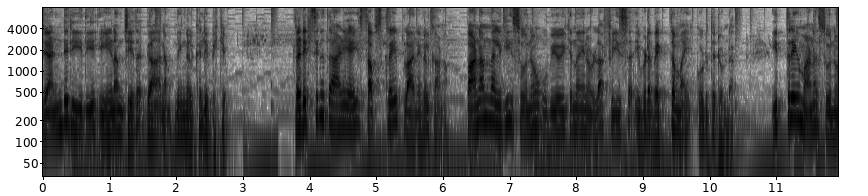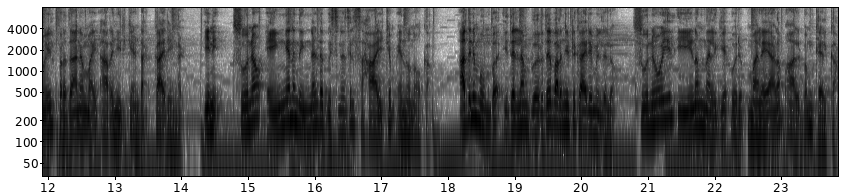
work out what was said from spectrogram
രണ്ട് രീതിയിൽ ഈണം ചെയ്ത ഗാനം നിങ്ങൾക്ക് ലഭിക്കും. ക്രെഡിറ്റ്സിന് താഴെയായി സബ്സ്ക്രൈബ് പ്ലാനുകൾ കാണാം. പണം നൽകി സുനോ ഉപയോഗിക്കുന്നതിനുള്ള ഫീസ് ഇവിടെ വ്യക്തമായി കൊടുത്തിട്ടുണ്ട്. ഇത്രയുമാണ് സുനോയിൽ പ്രധാനമായി അറിഞ്ഞിരിക്കേണ്ട കാര്യങ്ങൾ. ഇനി സുനോ എങ്ങനെ നിങ്ങളുടെ ബിസിനസ്സിൽ സഹായിക്കും എന്ന് നോക്കാം. അതിനു മുമ്പ് ഇതെല്ലാം വെറുതെ പറഞ്ഞിട്ട് കാര്യമില്ലല്ലോ. സുനോയിൽ ഈണം നൽകിയ ഒരു മലയാളം ആൽബം കേൾക്കാം.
